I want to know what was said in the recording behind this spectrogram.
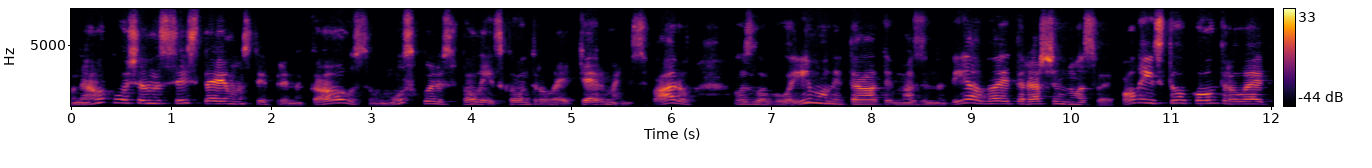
un elpošanas sistēmu, stiprina kaulus un muskuļus, palīdz kontrolēt ķermeņa svaru uzlabo imunitāti, mazina diabēta rašanos vai palīdz to kontrolēt.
